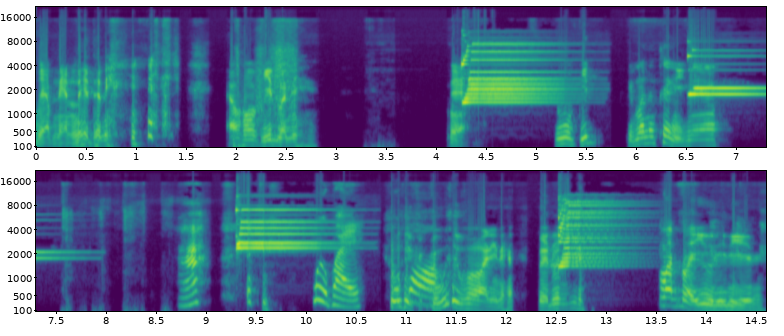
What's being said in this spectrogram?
แบบแน่นเลยตัวนี้ เอาพอปิดวันนี้ เนี่ยดูปิดปิดมันทั้งเทิงอีกแน่ฮะมือไผ่คือพอคือพอนี่นะเปิดดูสิมัดไว้อยู่ดีๆเลย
